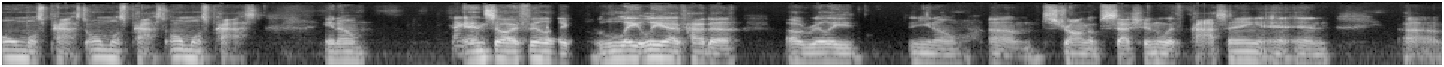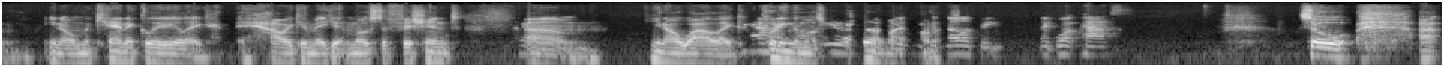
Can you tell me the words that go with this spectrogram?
almost past, almost past, almost past, you know? And so I feel like lately I've had a, a really, you know, um, strong obsession with passing and, and um, you know, mechanically, like how I can make it most efficient. Um, you know, while like Yeah, putting the most pressure on my are you opponent. developing like what pass So I,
